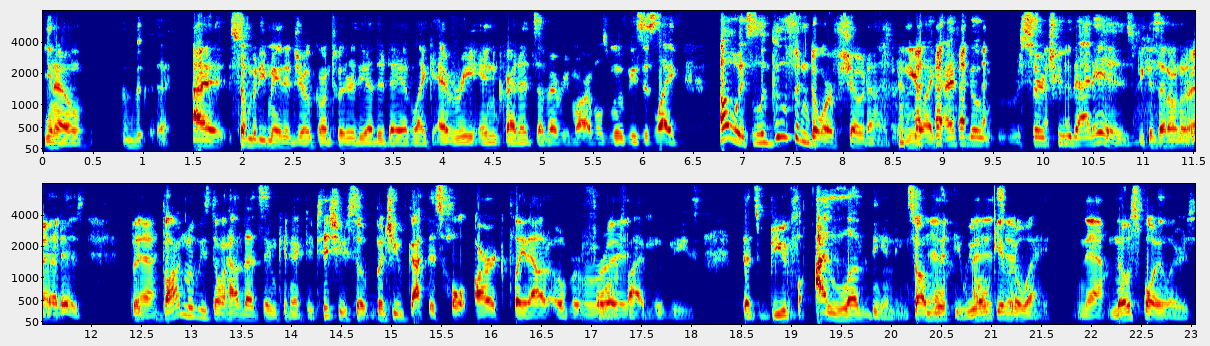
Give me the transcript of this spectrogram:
you know, I somebody made a joke on Twitter the other day of like every end credits of every Marvel's movies is like, oh, it's Lagoofendorf showed up, and you're like, I have to go search who that is because I don't know Right. who that is. But Yeah. Bond movies don't have that same connected tissue. So, but you've got this whole arc played out over four or five movies. That's beautiful. I love the ending. So I'm Yeah, with you. We I won't give it away. Yeah. No spoilers.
